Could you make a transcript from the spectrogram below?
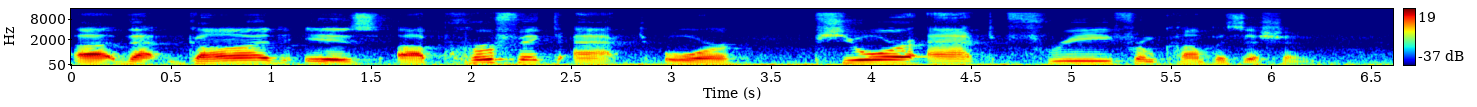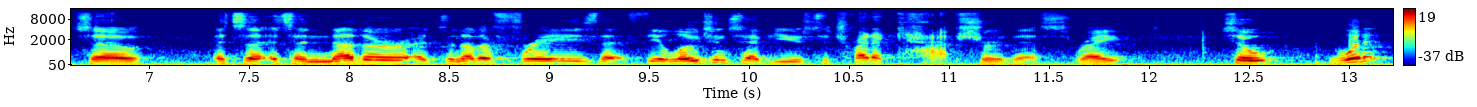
uh, that God is a perfect act or pure act free from composition. So it's, a, it's, another, it's another phrase that theologians have used to try to capture this, right? So, what,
